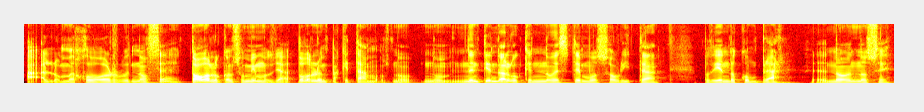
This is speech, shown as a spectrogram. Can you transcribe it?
a lo mejor, no sé, todo lo consumimos ya, todo lo empaquetamos, ¿no? No, entiendo algo que no estemos ahorita pudiendo comprar, eh, no, no sé,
